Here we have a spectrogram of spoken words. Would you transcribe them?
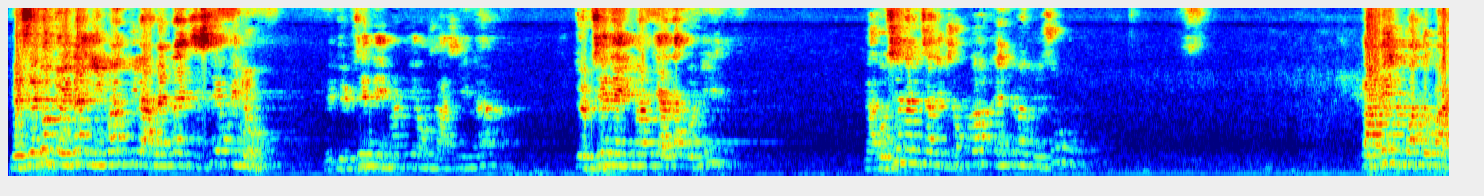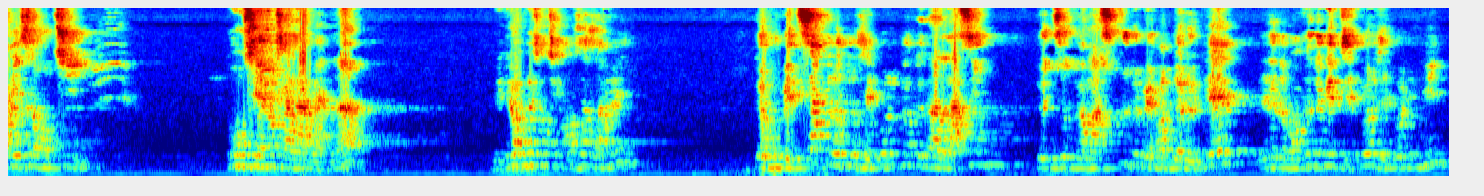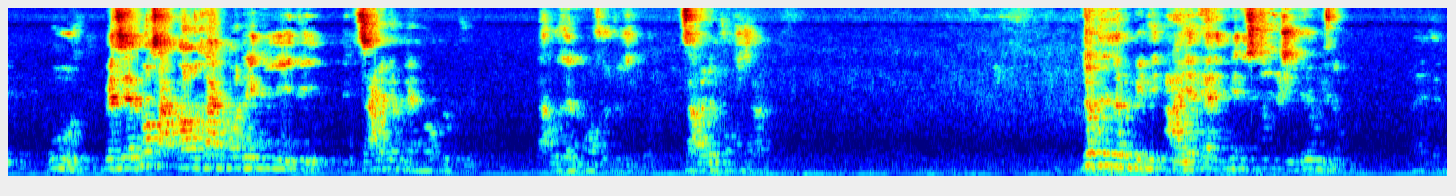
Mais c'est donc qu'il y a un imam qui a maintenant existé, oui, non. Mais tu faisais un imam qui est en face là. Tu faisais un imam qui a la connu. La prochaine année, ça l'exemplaire, elle demande raison. Pareil, moi, tu pas ressenti conscience à la maintenant. Mais tu vas sentir en ça, ça Que vous mettez ça sur vos épaules quand tu es dans la cime, que tu ramasses tout de périodes de l'hôtel, et de rentrer de mettre épaules, les épaules ennemies, ou, mais seulement ça en ça qu'on est qui est Ça veut dire maintenant que vous, là vous êtes en sur vos épaules. Ça veut dire que ça. Donc, vous allez nous mettez, ah, il y a des structurés, oui, non.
